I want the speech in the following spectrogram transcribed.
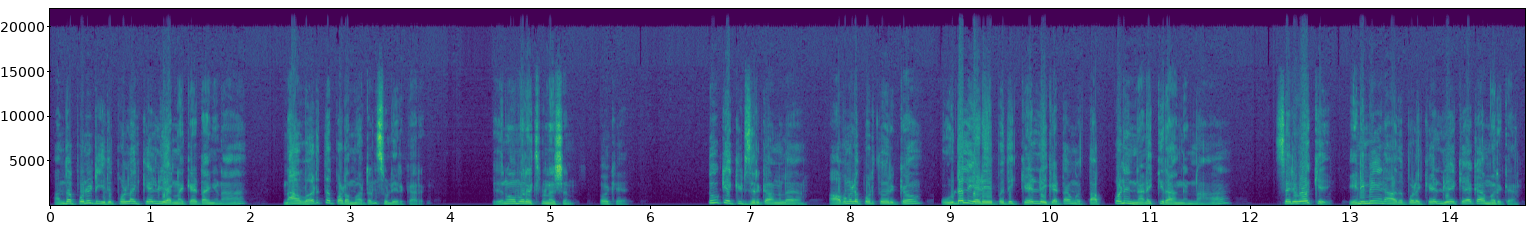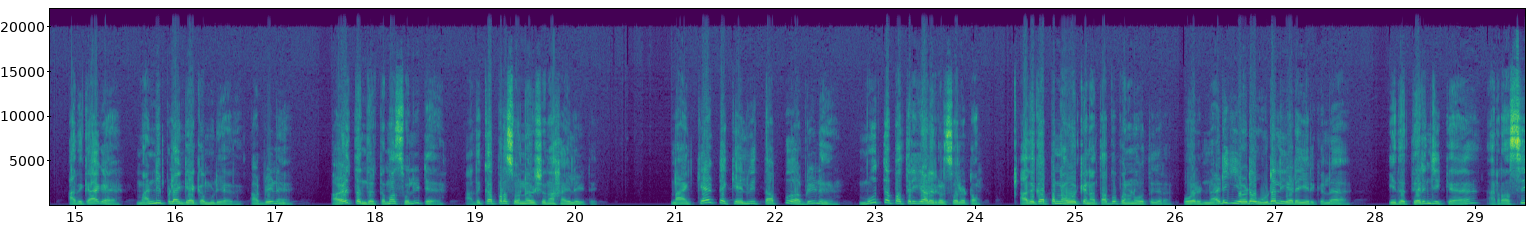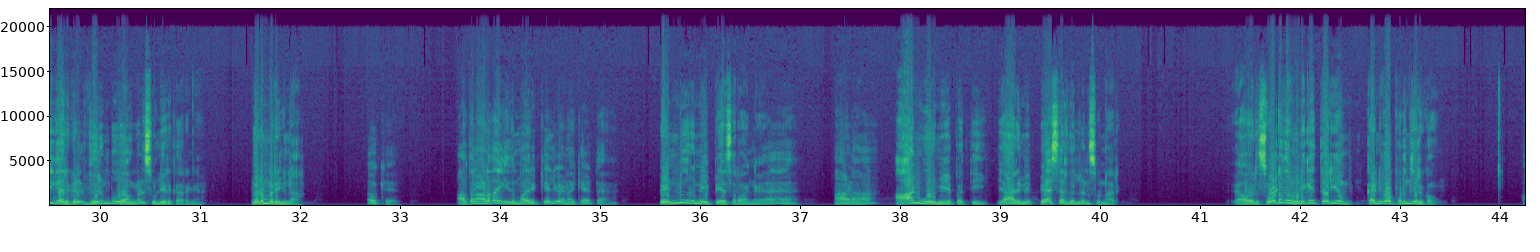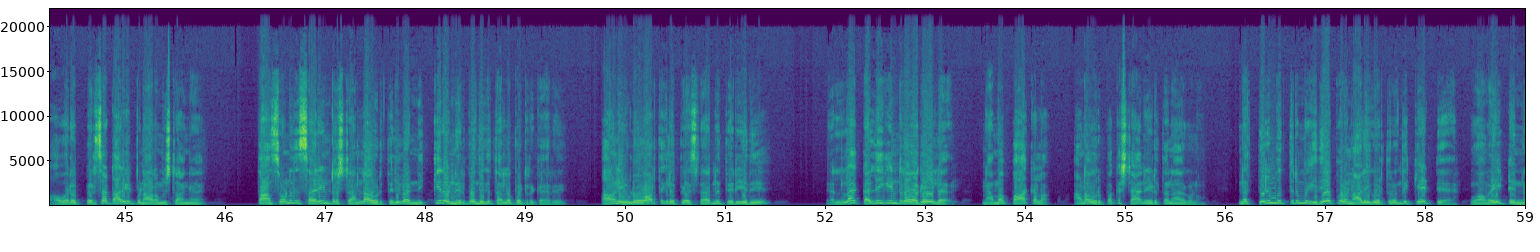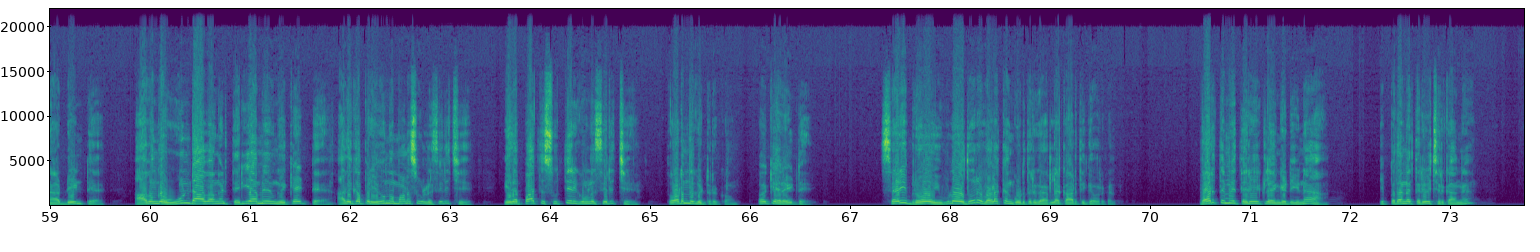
அந்த பொண்ணுட்டு இது போலாம் கேள்வி யாருன்னா கேட்டாங்கன்னா நான் வருத்தப்பட மாட்டேன்னு சொல்லியிருக்காரு. இது no more explanation okay two K kids இருக்காங்களே அவங்கள பொறுத்த வரைக்கும் உடல் எடையை பற்றி கேள்வி கேட்டால் அவங்க தப்புன்னு நினைக்கிறாங்கன்னா சரி ஓகே இனிமே நான் அது போல கேள்வியே கேட்காம இருக்கேன். அதுக்காக மன்னிப்புலாம் கேட்க முடியாது அப்படின்னு அழுத்தம் சொல்லிட்டு அதுக்கப்புறம் சொன்ன விஷயம் தான் ஹைலைட்டு நான் கேட்ட கேள்வி தப்பு அப்படின்னு மூத்த பத்திரிகையாளர்கள் சொல்லட்டும். அதுக்கப்புறம் நான் ஓகே நான் தப்பு பண்ணணும்னு ஒத்துக்கிறேன். ஒரு நடிகையோட உடல் எடை இருக்குல்ல இதை தெரிஞ்சிக்க ரசிகர்கள் விரும்புவாங்கன்னு சொல்லியிருக்காருங்க. விரும்புறீங்களா? ஓகே அதனால தான் இது மாதிரி கேள்வியை நான் கேட்டேன். பெண் உரிமை பேசுகிறாங்க ஆனால் ஆண் உரிமையை பற்றி யாருமே பேசுறதில்லைன்னு சொன்னார். அவர் சொல்றது உங்களுக்கே தெரியும் கண்டிப்பாக புரிஞ்சிருக்கும். அவரை பெருசாக டார்கெட் பண்ண ஆரம்பிச்சிட்டாங்க. தான் சொன்னது சரின்ற ஸ்டாண்டில் அவர் தெளிவாக நிற்கிற நிர்பந்துக்கு தள்ளப்பட்டிருக்காரு. ஆனால் இவ்வளோ வார்த்தைகளை பேசுகிறாருன்னு தெரியுது. எல்லாம் கல்லிகின்ற வகையில் நம்ம பார்க்கலாம். ஆனால் ஒரு பக்கம் ஸ்டாண்ட் எடுத்தானே ஆகணும். ஏன்னா திரும்ப திரும்ப இதே போல நாளைக்கு ஒருத்தர் வந்து கேட்டு உன் வெயிட் என்ன? அப்படின்ட்டு அவங்க ஊண்டாவாங்கன்னு தெரியாமல் இவங்க கேட்டு அதுக்கப்புறம் இவங்க மனசுக்குள்ள சிரிச்சு இதை பார்த்து சுற்றி இருக்கவங்களும் சிரிச்சு தொடர்ந்துகிட்டு இருக்கோம். ஓகே ரைட்டு சரி ப்ரோ இவ்வளோ தூரம் விளக்கம் கொடுத்துருக்காருல கார்த்திக் அவர்கள். வருத்தமே தெரிவிக்கலன்னு கேட்டிங்கன்னா இப்போ தெரிவிச்சிருக்காங்க.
